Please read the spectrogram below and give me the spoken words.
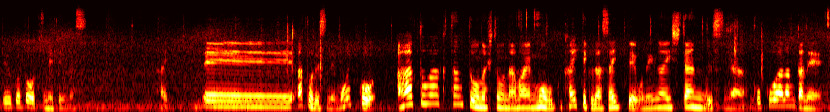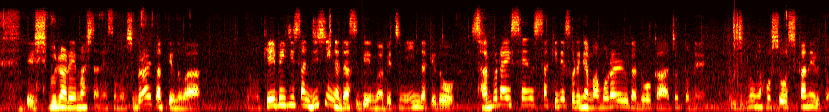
ということを決めています。はい、であとですねもう一個アートワーク担当の人の名前も書いてくださいってお願いしたんですが、ここはなんかね、え渋られましたね。その渋られたっていうのは、KBG さん自身が出すゲームは別にいいんだけど、サブライセン先でそれが守られるかどうか、ちょっとね、自分が保証しかねると。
